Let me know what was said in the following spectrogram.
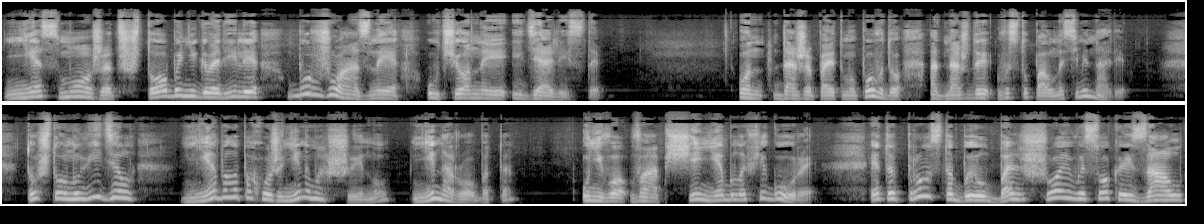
Не сможет, что бы ни говорили буржуазные ученые-идеалисты. Он даже по этому поводу однажды выступал на семинаре. То, что он увидел, не было похоже ни на машину, ни на робота. У него вообще не было фигуры. Это просто был большой высокий зал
